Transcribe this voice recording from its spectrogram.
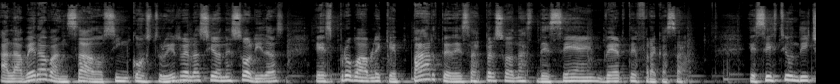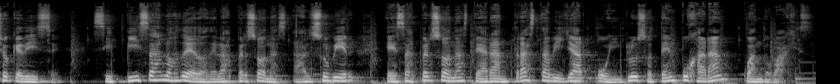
al haber avanzado sin construir relaciones sólidas, es probable que parte de esas personas deseen verte fracasar. Existe un dicho que dice, si pisas los dedos de las personas al subir, esas personas te harán trastabillar o incluso te empujarán cuando bajes.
